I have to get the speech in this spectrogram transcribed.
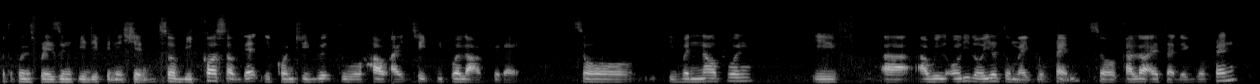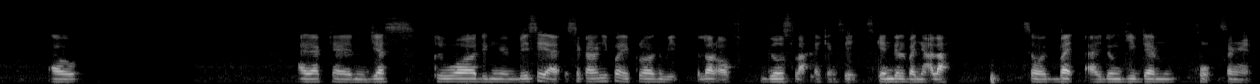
ataupun zone punya definition. So because of that, it contribute to how I treat people lah after that. So even now pun if uh, I will only loyal to my girlfriend. So kalau I tak ada girlfriend, I I akan just keluar dengan let's say sekarang ni pun I keluar with a lot of girls lah I can say scandal banyak lah so but I don't give them hope sangat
